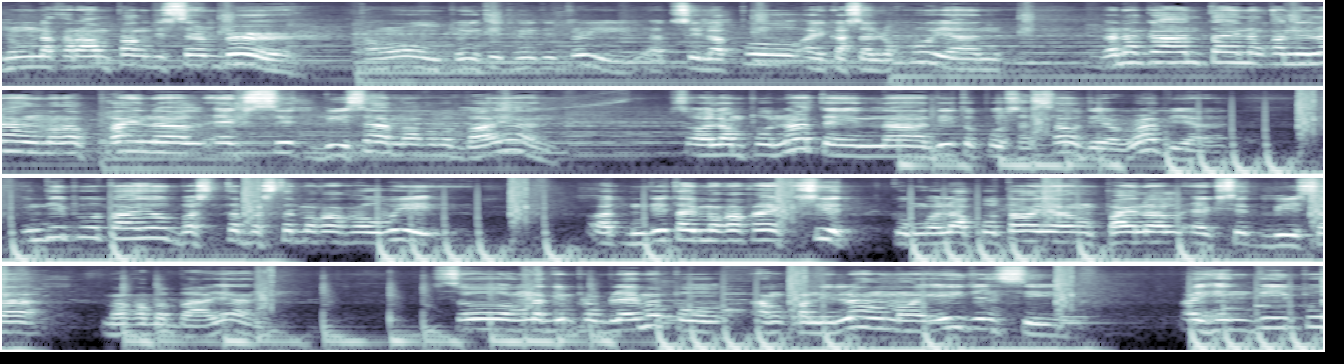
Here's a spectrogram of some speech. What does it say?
nung nakarampang December taong 2023 at sila po ay kasalukuyan na nag-aantay ng kanilang mga final exit visa mga kababayan so alam po natin na dito po sa Saudi Arabia hindi po tayo basta-basta makakauwi at hindi tayo makaka-exit kung wala po tayong final exit visa mga kababayan. So ang naging problema po, ang kanilang mga agency ay hindi po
